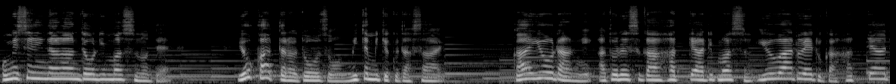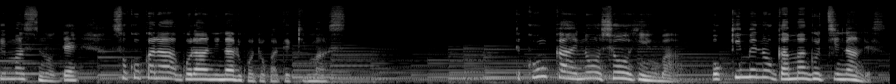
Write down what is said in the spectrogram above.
お店に並んでおりますので、よかったらどうぞ見てみてください。概要欄にアドレスが貼ってあります、URL が貼ってありますので、そこからご覧になることができます。で今回の商品は、大きめのガマ口なんです。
